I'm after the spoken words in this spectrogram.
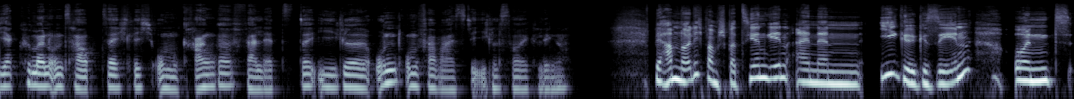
Wir kümmern uns hauptsächlich um kranke, verletzte Igel und um verwaiste Igelsäuglinge. Wir haben neulich beim Spazierengehen einen Igel gesehen und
